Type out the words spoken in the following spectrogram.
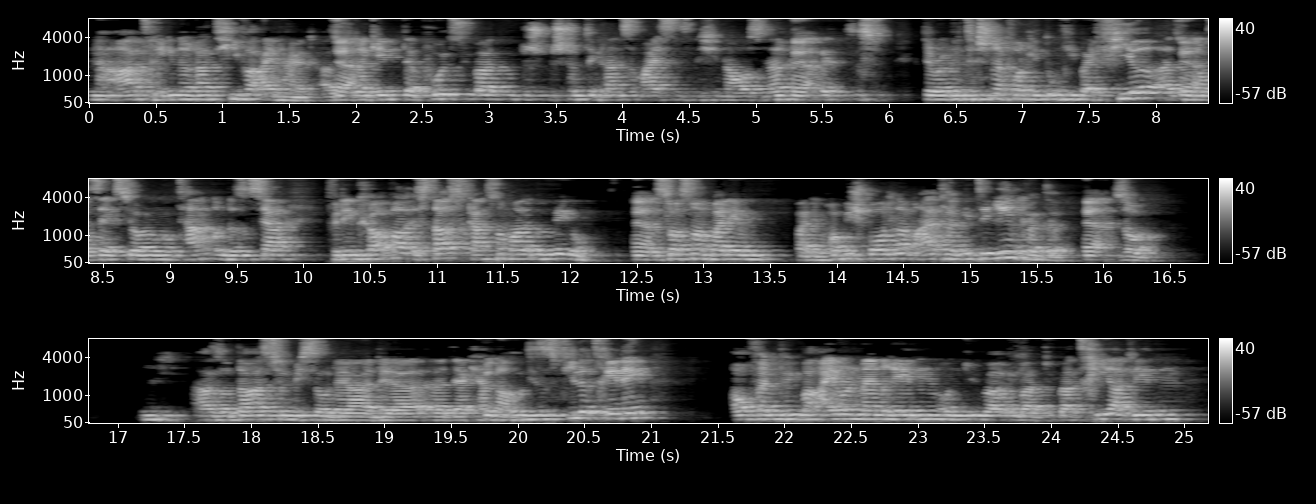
eine Art regenerative Einheit. Also ja. da geht der Puls über eine bestimmte Grenze meistens nicht hinaus. Ne? Ja. Ist, der Repetition Effort liegt irgendwie bei vier, also ja. noch sechs Jahre im Tank. Und das ist ja, für den Körper ist das ganz normale Bewegung. Ja. Das ist, was man bei dem, bei dem Hobbysportler im Alltag integrieren könnte. Ja. So. Also da ist für mich so der, der, äh, der Kern. Genau. Und dieses viele Training, auch wenn wir über Ironman reden und über, über, über Triathleten,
